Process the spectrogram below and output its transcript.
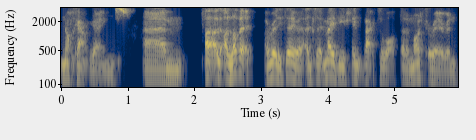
knockout games. Um, I, I, love it. I really do. And so it made me think back to what I've done in my career. And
